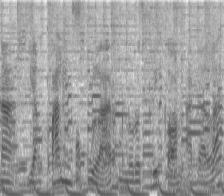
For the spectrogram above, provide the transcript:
Nah, yang paling populer menurut Krikon adalah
